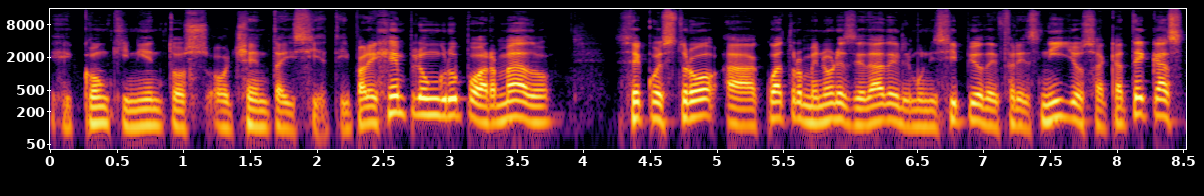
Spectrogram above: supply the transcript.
eh, con 587. Y, por ejemplo, un grupo armado secuestró a cuatro menores de edad en el municipio de Fresnillo, Zacatecas,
